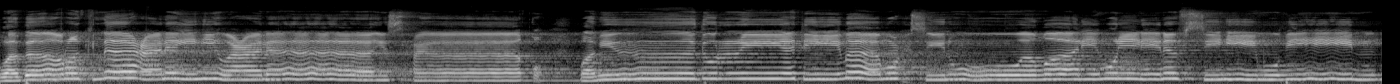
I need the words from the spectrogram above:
وباركنا عليه وعلى إسحاق ومن ذريتهما محسن وظالم لنفسه مبين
